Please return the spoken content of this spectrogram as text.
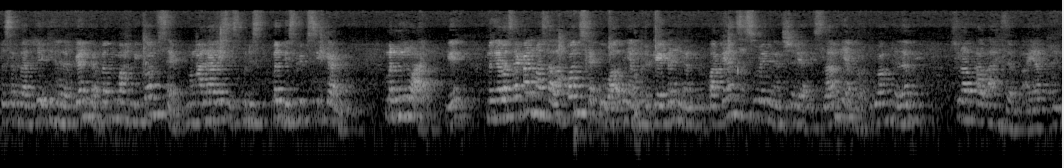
peserta didik diharapkan dapat memahami konsep, menganalisis, mendeskripsikan, menilai, ya, menyelesaikan masalah konseptual yang berkaitan dengan berpakaian sesuai dengan syariat Islam yang tertuang dalam surat Al-Ahzab ayat 59.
